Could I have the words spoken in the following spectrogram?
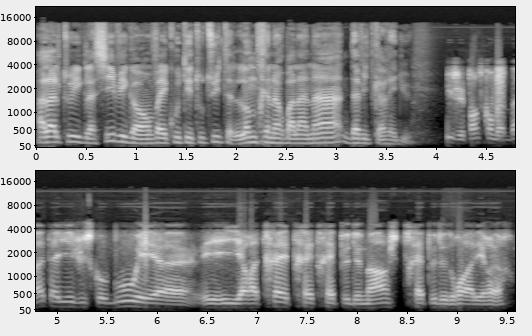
all'alto di classifica. On va écouter tout de suite l'entraîneur balana David Carédu Je pense qu'on va batailler jusqu'au bout et, euh, et il y aura très très très peu de marge, très peu de droit à l'erreur.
